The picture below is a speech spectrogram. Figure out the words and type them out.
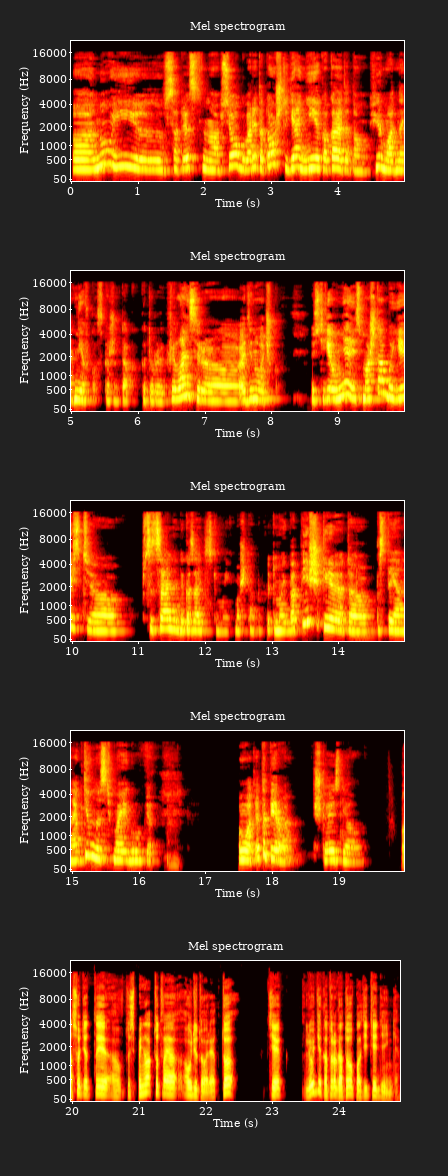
А, Ну и, э, соответственно, все говорит о том, что я не какая-то там фирма-однодневка, скажем так, которая фрилансер-одиночка. То есть я, у меня есть масштабы, есть э, социальные доказательства моих масштабов. Это мои подписчики, это постоянная активность в моей группе. Вот, это первое, что я сделала. По сути, ты э, то есть поняла, кто твоя аудитория, кто те люди, которые готовы платить тебе деньги.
